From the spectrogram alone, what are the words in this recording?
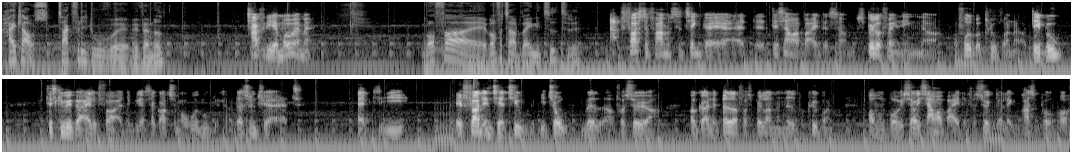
Hej Claus, tak fordi du øh, vil være med. Tak fordi jeg må være med. Hvorfor, øh, hvorfor tager du dig egentlig tid til det? Ja, først og fremmest så tænker jeg, at øh, det samarbejde, som Spillerforeningen og, og fodboldklubberne og DBU, det skal vi gøre alt for, at det bliver så godt som overhovedet muligt. Og der synes jeg, at, at i et flot initiativ i to ved at forsøge at gøre det bedre for spillerne nede på kyberen, og hvor, vi så i samarbejde forsøgte at lægge pres på og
